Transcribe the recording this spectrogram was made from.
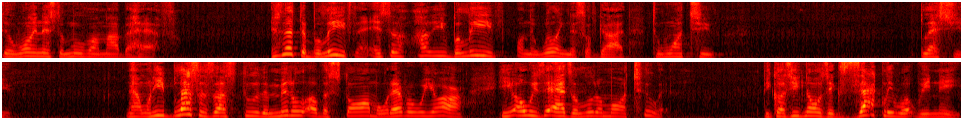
to the willingness to move on my behalf. It's not the belief thing, it's the, how do you believe on the willingness of God to want to bless you. Now, when he blesses us through the middle of a storm or whatever we are, he always adds a little more to it because he knows exactly what we need.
